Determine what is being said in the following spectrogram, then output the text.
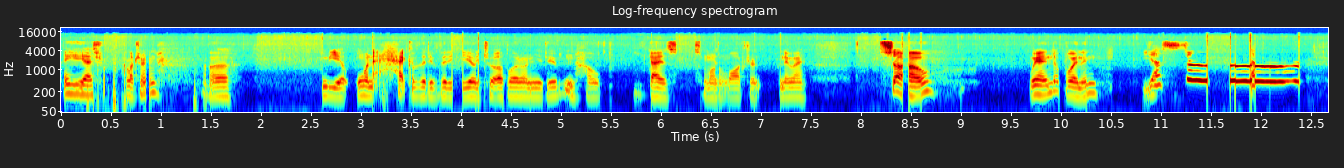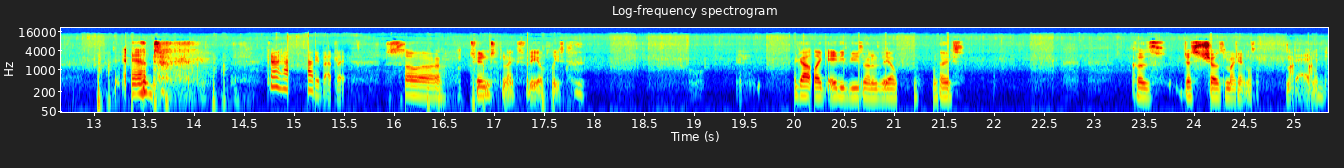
Thank you guys for watching. Uh, be one heck of a video to upload on YouTube, and hope you guys want to watch it anyway. So, we end up winning. Yes, sir! And, kind of happy about that. So, uh, tune into the next video, please. I got like 80 views on a video. Thanks. Because just shows my channel's not dead.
